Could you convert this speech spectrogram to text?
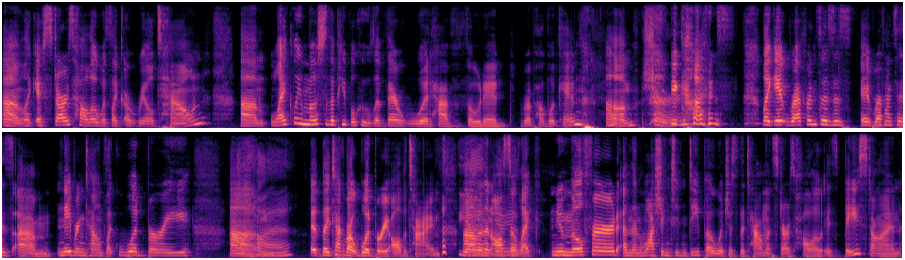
Um like if Stars Hollow was like a real town, um likely most of the people who live there would have voted Republican. Um sure because like it references is it references um neighboring towns like Woodbury. Um uh-huh. they talk about Woodbury all the time. yeah um, and then yeah, also yeah. like New Milford and then Washington Depot, which is the town that Stars Hollow is based on.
